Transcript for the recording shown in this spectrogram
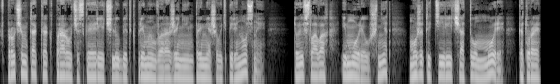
Впрочем, так как пророческая речь любит к прямым выражениям примешивать переносные, то и в словах «и моря уж нет» может идти речь о том море, которое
